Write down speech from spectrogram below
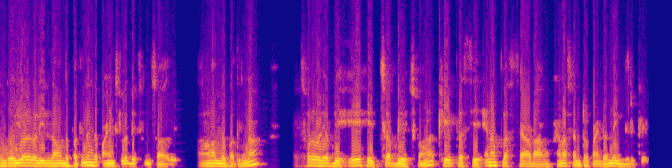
இங்கே ஒய்யோட வெளியில் தான் வந்து பார்த்தீங்கன்னா இந்த பாயிண்ட்ஸில் டிஃபரன்ஸ் ஆகுது. அதனால வந்து பார்த்தீங்கன்னா எக்ஸோட வேல்யூ அப்படியே ஏ ஹெச் அப்படி வச்சுக்கோங்க. கே பிளஸ் ஏ ஏன்னா பிளஸ் ஆட் ஆகும். ஏன்னா சென்டர் பாயிண்ட் வந்து இங்கே இருக்குது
